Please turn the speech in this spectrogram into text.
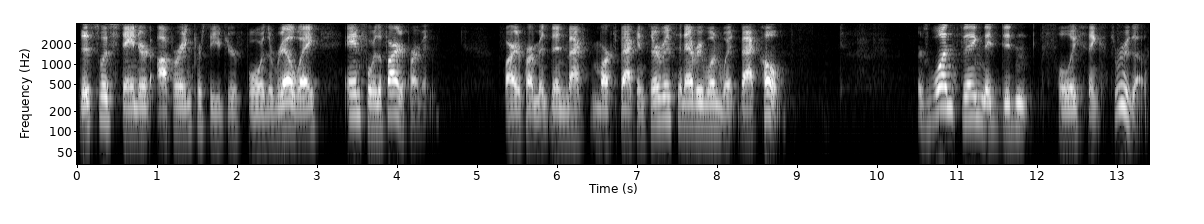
This was standard operating procedure for the railway and for the fire department. Fire department then marked back in service and everyone went back home. There's one thing they didn't fully think through though.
